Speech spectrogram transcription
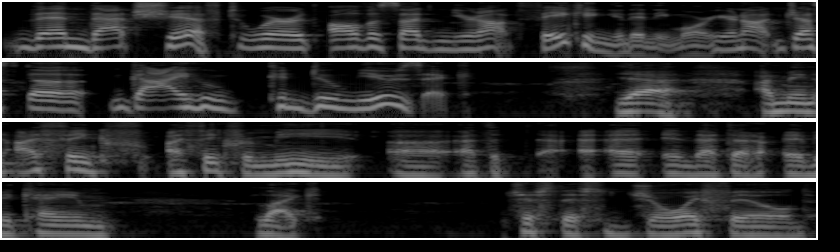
then that shift where all of a sudden you're not faking it anymore? You're not just a guy who can do music. Yeah, I mean, I think I think for me, uh, at the in that that it became like just this joy filled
